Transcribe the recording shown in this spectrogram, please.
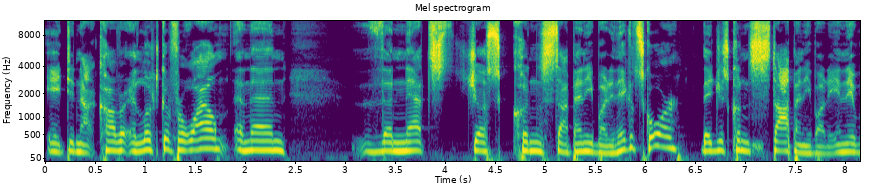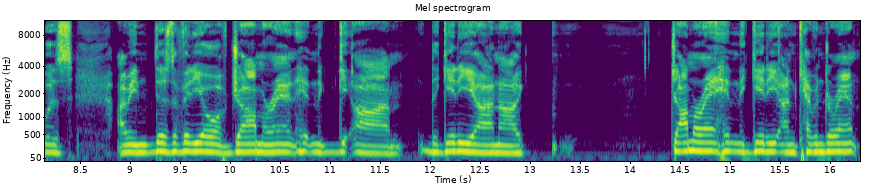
it did not cover. It looked good for a while, and then the Nets just couldn't stop anybody. They could score, they just couldn't stop anybody. And it was, I mean, there's the video of John Morant hitting the uh, the giddy on uh, Ja Morant hitting the giddy on Kevin Durant.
